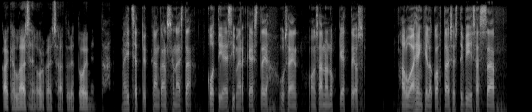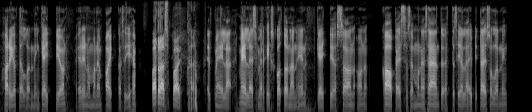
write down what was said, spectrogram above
kaikenlaiseen organisaatioiden toimintaan. Mä itse tykkään kanssa näistä kotiesimerkkeistä ja usein on sanonutkin, että jos haluaa henkilökohtaisesti viisässää harjoitella, niin keittiö on erinomainen paikka siihen. Paras paikka. Et meillä, meillä esimerkiksi kotona niin keittiössä on, on kaapeissa semmoinen sääntö, että siellä ei pitäisi olla niin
